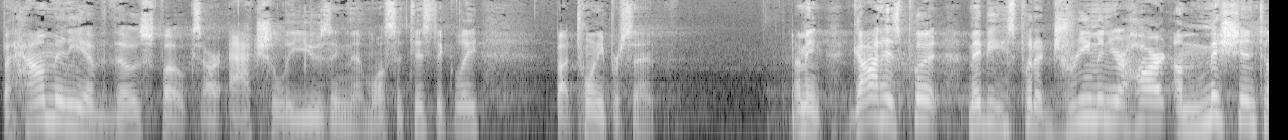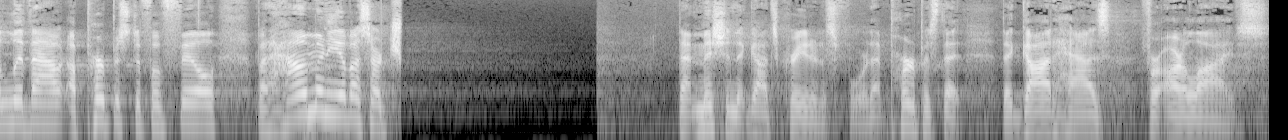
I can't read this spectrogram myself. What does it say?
But how many of those folks are actually using them? Well, statistically, about 20%. I mean, God has put, maybe He's put a dream in your heart, a mission to live out, a purpose to fulfill, but how many of us are tr- that mission that God's created us for, that purpose that, that God has for our lives?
